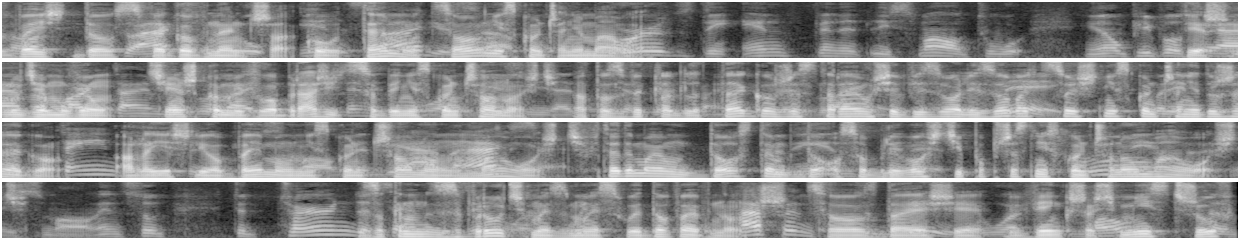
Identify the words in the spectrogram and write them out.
wejść do swego wnętrza, ku temu, co nieskończenie małe. Wiesz, ludzie mówią, ciężko mi wyobrazić sobie nieskończoność, a to zwykle dlatego, że starają się wizualizować coś nieskończenie dużego. Ale jeśli obejmą nieskończoną małość, wtedy mają dostęp do osobliwości poprzez nieskończoną małość. Zatem zwróćmy zmysły do wewnątrz, co zdaje się większość mistrzów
